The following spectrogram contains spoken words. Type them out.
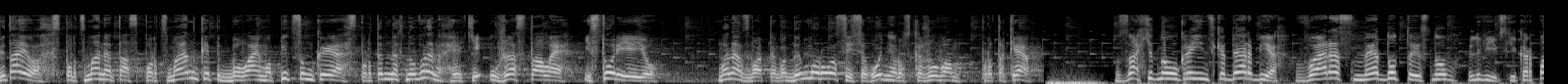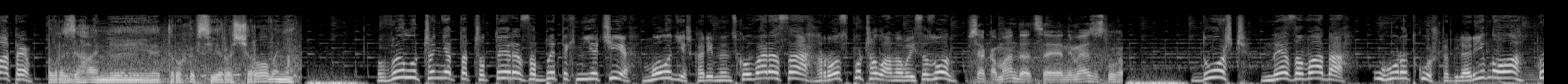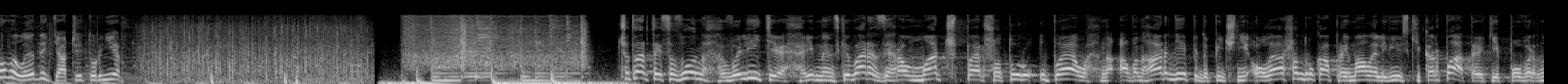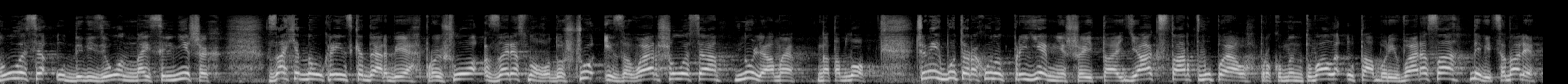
Вітаю, спортсмени та спортсменки. Підбиваємо підсумки спортивних новин, які уже стали історією. Мене звати Вадим Мороз, і сьогодні розкажу вам про таке. Західноукраїнське дербі. Верес не дотиснув львівські Карпати. В роздяганні трохи всі розчаровані. Вилучення та чотири забитих м'ячі. Молодіжка рівненського Вереса розпочала новий сезон. Вся команда це не моя заслуга. Дощ не завада. У городку, що біля рівного, провели дитячий турнір. Четвертий сезон в еліті. Рівненський Верес зіграв матч першого туру УПЛ. На авангарді підопічні Олега Шандрука приймали львівські Карпати, які повернулися у дивізіон найсильніших. Західноукраїнське дербі пройшло за рясного дощу і завершилося нулями на табло. Чи міг бути рахунок приємніший та як старт в УПЛ прокоментували у таборі Вереса? Дивіться далі.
